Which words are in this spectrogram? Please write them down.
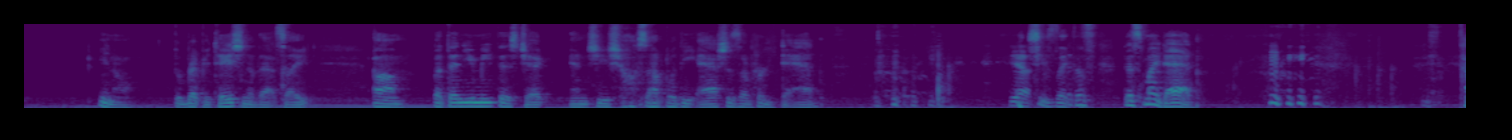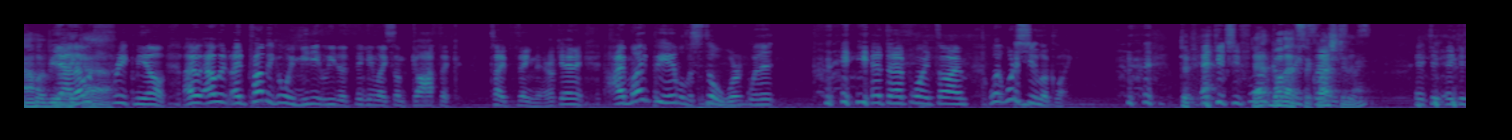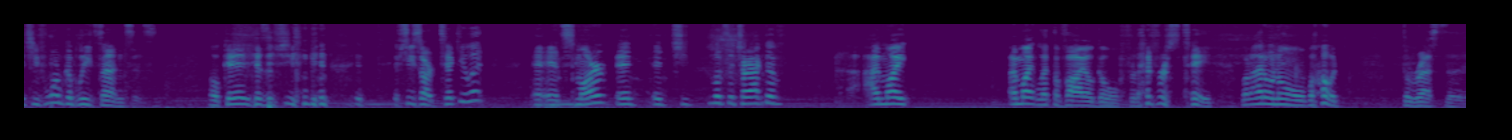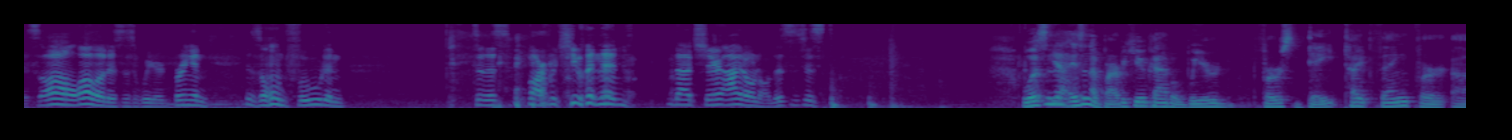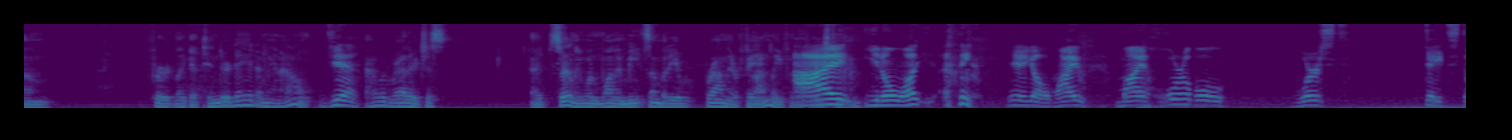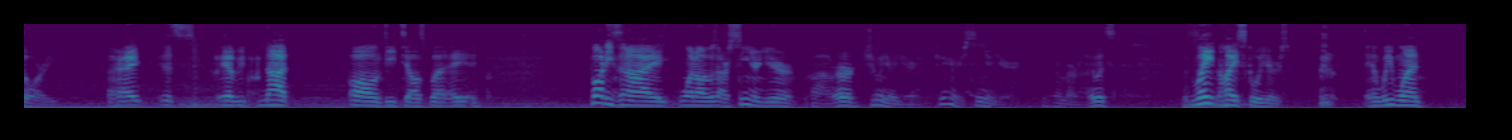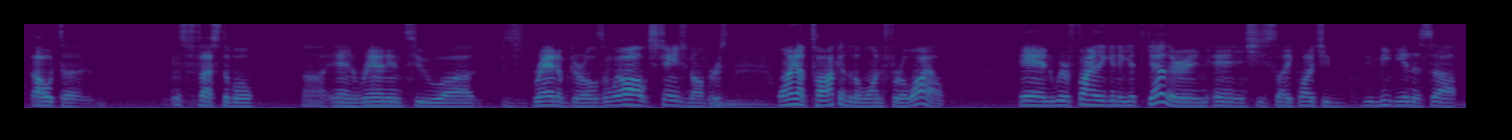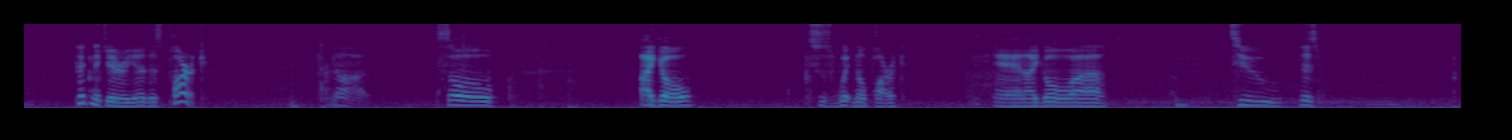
you know the reputation of that site. Um, but then you meet this chick and she shows up with the ashes of her dad. Yeah, She's like, "This this is my dad." Tom would be yeah, like, that would uh, freak me out. I, I would, I'd probably go immediately to thinking like some gothic type thing there. Okay, I might be able to still work with it at that point in time. What, what does she look like? dep- can she form that- well, that's the question, right? sentences? And can, and can she form complete sentences? Okay, because if she can, if, if she's articulate and, and smart and, and she looks attractive, I might I might let the vial go for that first date. But I don't know about the rest of this. All all of this is weird. Bringing his own food and to this barbecue and then not share. I don't know. This is just Wasn't Yeah. that isn't a barbecue kind of a weird first date type thing for um for like a Tinder date? I mean, I don't. yeah. I would rather just. I certainly wouldn't want to meet somebody around their family for the first I, time. you know what? there you go. My my horrible, worst date story. All right, it's it not all in details, but I, buddies and I, when it was our senior year uh, or junior year, junior or senior year, I remember. It was, it was late in high school years, and we went out to this festival uh, and ran into uh, random girls, and we all exchanged numbers. Wind up talking to the one for a while, and we were finally going to get together. And, and she's like, "Why don't you meet me in this uh, picnic area, this park?" Uh, so I go. This is Whitnall Park, and I go uh, to this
